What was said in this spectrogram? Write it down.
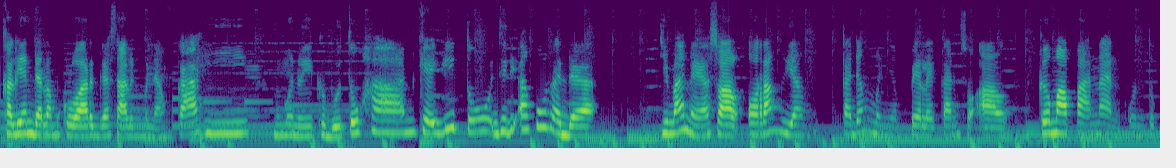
kalian dalam keluarga saling menafkahi memenuhi kebutuhan kayak gitu. Jadi aku rada gimana ya soal orang yang kadang menyepelekan soal kemapanan untuk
